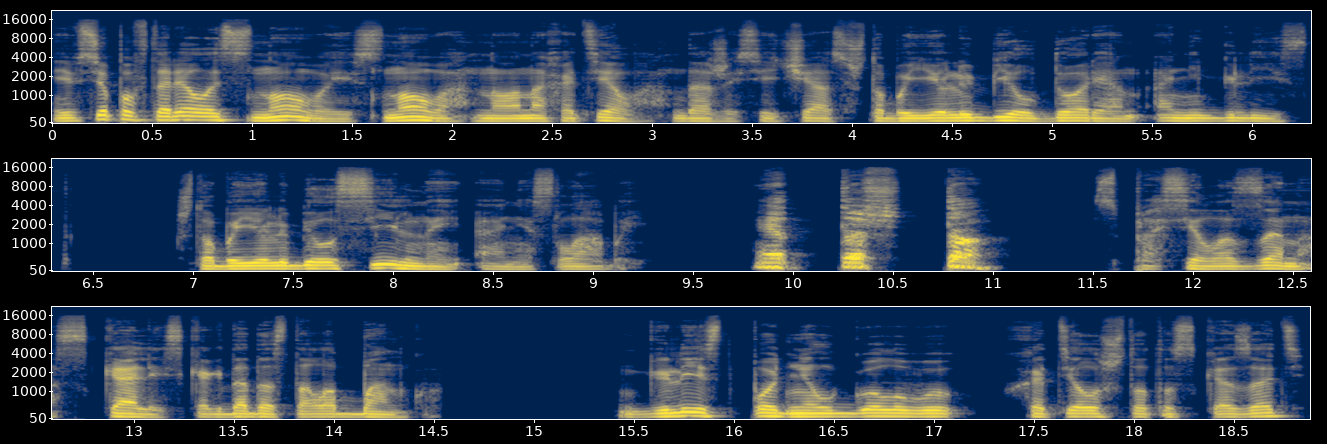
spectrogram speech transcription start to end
И все повторялось снова и снова, но она хотела, даже сейчас, чтобы ее любил Дориан, а не Глист. Чтобы ее любил сильный, а не слабый. «Это что?» — спросила Зена, скались, когда достала банку. Глист поднял голову, хотел что-то сказать,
